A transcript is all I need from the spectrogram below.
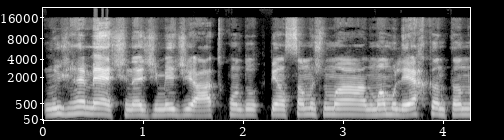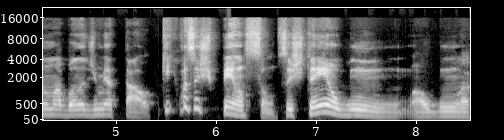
nos remete, né, de imediato, quando pensamos numa, numa mulher cantando numa banda de metal. O que, que vocês pensam? Vocês têm algum, algum,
